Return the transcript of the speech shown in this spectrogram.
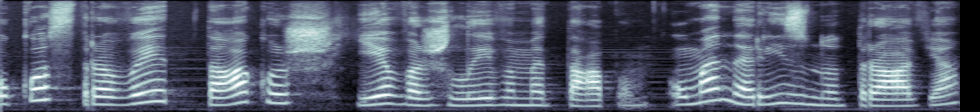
Покос трави також є важливим етапом. У мене різнотрав'я,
